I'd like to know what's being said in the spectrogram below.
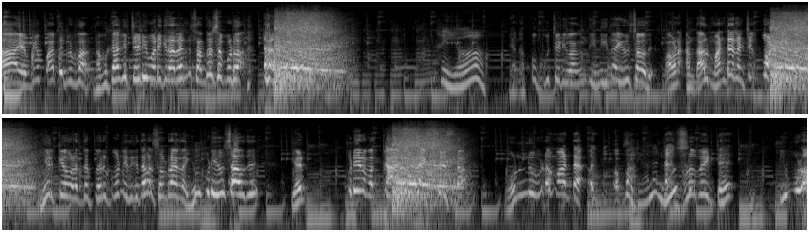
ஆ எப்படியும் பார்த்துட்டு இருப்பா. நமக்காக செடி படிக்கிறாரன்னு சந்தோஷப்படுவா. ஐயோ. எங்க அப்பா பூச்செடி வாங்குறது இன்னைக்கு தான் யூஸ் ஆகுது. அவன அந்த ஆள் மண்டை நினைச்சு. இயற்கை வளத்தை பெருக்கும்னு இதுக்கு தானே சொல்றாங்க. எப்படி யூஸ் ஆகுது? எப்படி நம்ம காரணம் எக்ஸஸ் தான்? ஒண்ணு விட மாட்டேன். இவ்வளவு வெயிட் இவ்வளோ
